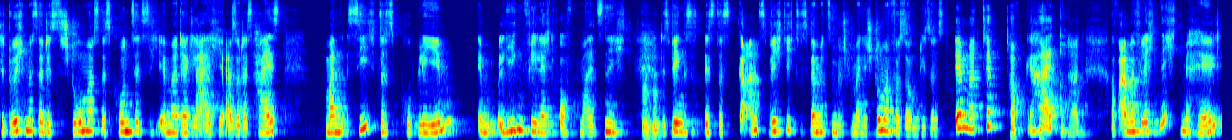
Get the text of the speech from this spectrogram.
der Durchmesser des Stomas ist grundsätzlich immer der gleiche. Also das heißt, man sieht das Problem im Liegen vielleicht oftmals nicht. Mhm. Deswegen ist, ist, das ganz wichtig, dass wenn mir zum Beispiel meine Stomaversorgung, die sonst immer tiptop gehalten hat, auf einmal vielleicht nicht mehr hält,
